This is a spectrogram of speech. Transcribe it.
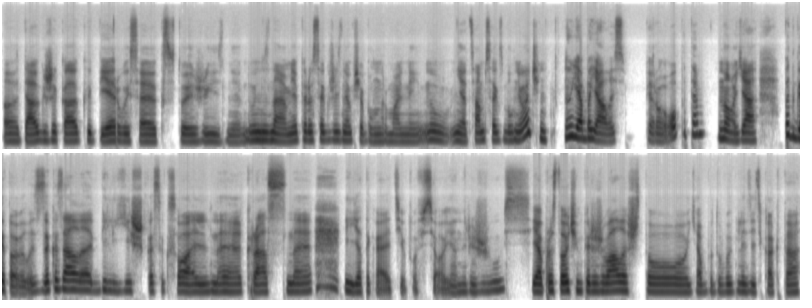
э, так же, как и первый секс в твоей жизни. Ну, не знаю, у меня первый секс в жизни вообще был нормальный. Ну, нет, сам секс был не очень. Ну, я боялась первого опыта, но я подготовилась, заказала бельишко сексуальное, красное, и я такая, типа, все, я наряжусь. Я просто очень переживала, что я буду выглядеть как-то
